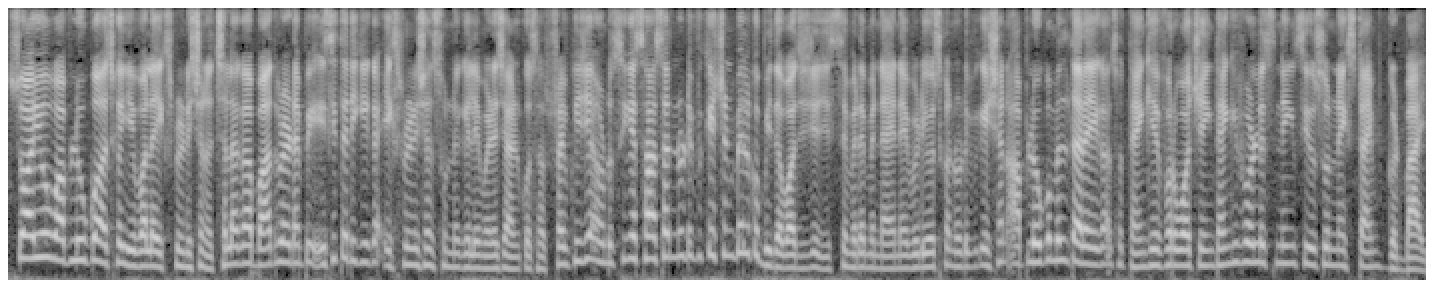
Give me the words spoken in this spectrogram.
सो आई होप आप लोगों को आज का ये वाला एक्सप्लेनेशन अच्छा लगा। बाद वाले टाइम पे इसी तरीके का एक्सप्लेनेशन सुनने के लिए मेरे चैनल को सब्सक्राइब कीजिए और उसी के साथ साथ नोटिफिकेशन बेल को भी दबा दीजिए, जिससे मेरे में नए नए वीडियोस का नोटिफिकेशन आप लोगों को मिलता रहेगा। So thank you for watching thank you for listening see you soon next time good bye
